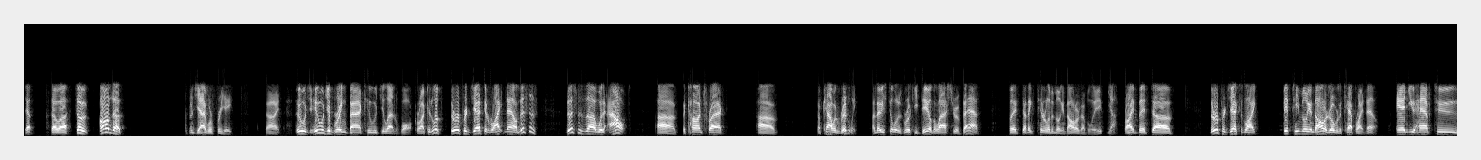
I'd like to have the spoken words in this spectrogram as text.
Yep. So, uh, so on the the Jaguar free agents. All right. Who would you who would you bring back? Who would you let walk? Right? Because look, they're projected right now. This is this is uh, without uh, the contract uh, of Calvin Ridley. I know he's still in his rookie deal, the last year of that, but I think ten or eleven million dollars, I believe. Yeah. Right, but uh, they're projected like fifteen million dollars over the cap right now, and you have to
